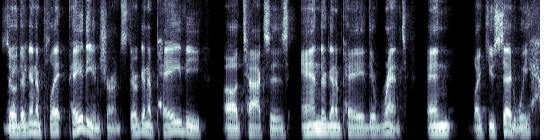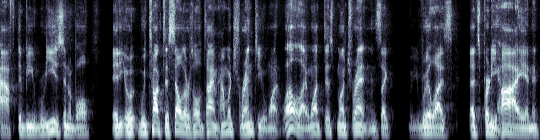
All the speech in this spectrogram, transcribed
So right. they're going to pay the insurance, they're going to pay the uh, taxes and they're going to pay the rent. And like you said, we have to be reasonable. It, we talk to sellers all the time. How much rent do you want? Well, I want this much rent. And it's like you realize that's pretty high, and it,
